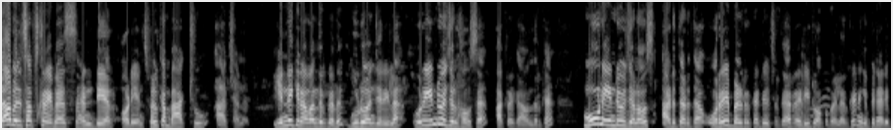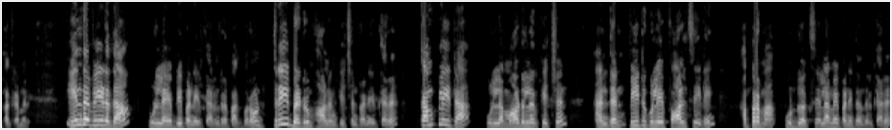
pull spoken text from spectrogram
லாபல் subscribers and dear audience welcome back to our channel இன்னைக்கு நான் வந்திருக்கிறது குடுவஞ்சேரியில் ஒரு இண்டிவிஜுவல் ஹவுஸை பார்க்குறக்காக வந்திருக்கேன். மூணு இண்டிவிஜுவல் ஹவுஸ் அடுத்தடுத்த ஒரே பில்டர் கட்டி வச்சிருக்காரு ரெடி டு ஆக்குபைல இருக்கு. நீங்கள் பின்னாடி பார்க்குற மாதிரி. இந்த வீடு தான் உள்ள எப்படி பண்ணியிருக்காருன்ற பார்க்க போகிறோம் three bedroom hall and kitchen பண்ணியிருக்காரு. கம்ப்ளீட்டாக உள்ள மாடுலர் கிச்சன் அண்ட் தென் வீட்டுக்குள்ளேயே ஃபால் சீலிங் அப்புறமா உட் ஒர்க்ஸ் எல்லாமே பண்ணி தந்திருக்காரு.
